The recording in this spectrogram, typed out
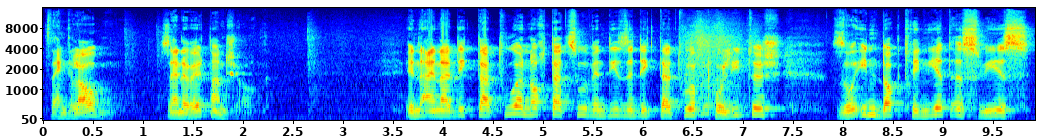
sein Glauben, seine Weltanschauung, in einer Diktatur, noch dazu, wenn diese Diktatur politisch so indoktriniert ist, wie es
